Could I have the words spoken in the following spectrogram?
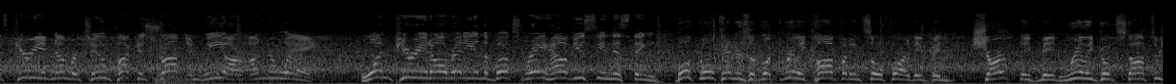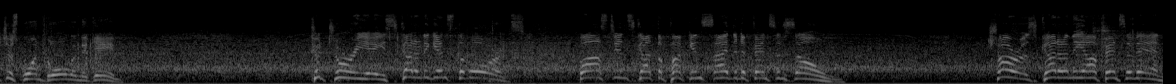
It's period number two. Puck is dropped, and we are underway. One period already in the books. Ray, how have you seen this thing? Both goaltenders have looked really confident so far. They've been sharp. They've made really good stops. There's just one goal in the game. Couturier scudded against the boards. Boston's got the puck inside the defensive zone. Chara's got it on the offensive end.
